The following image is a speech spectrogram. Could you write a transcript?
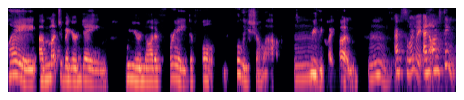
play a much bigger game when you're not afraid to full, fully show up. Mm. really quite fun. Mm, absolutely. And I think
